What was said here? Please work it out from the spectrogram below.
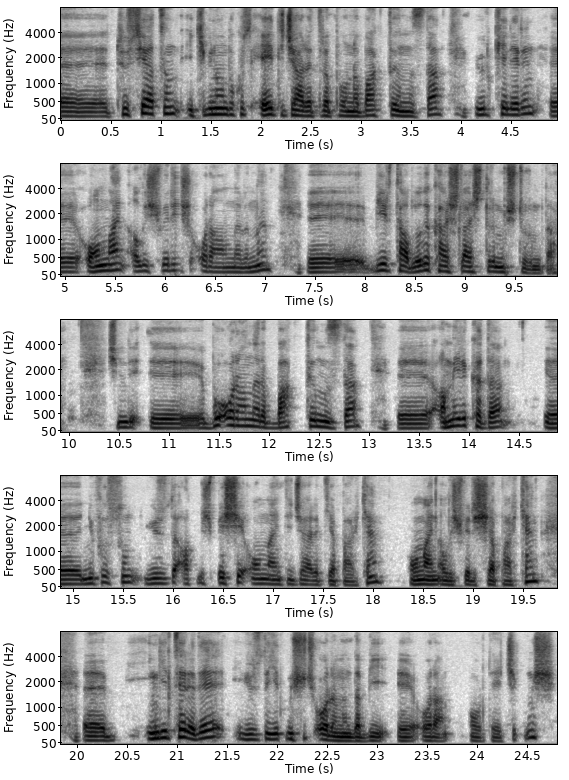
e, TÜSİAD'ın 2019 e-ticaret raporuna baktığımızda ülkelerin e, online alışveriş oranlarını e, bir tabloda karşılaştırmış durumda. Şimdi e, bu oranlara baktığımızda e, Amerika'da e, nüfusun %65'i online ticaret yaparken online alışveriş yaparken e, İngiltere'de %73 oranında bir e, oran ortaya çıkmış.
